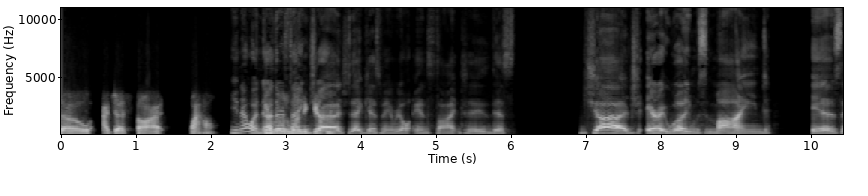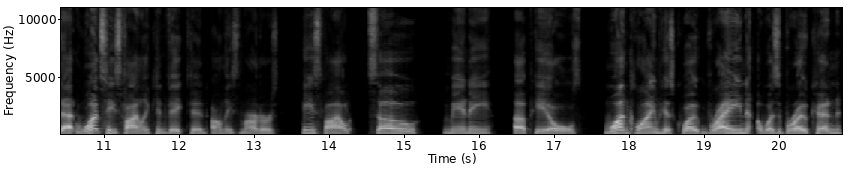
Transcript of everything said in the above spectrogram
So I just thought, wow. You know, another really thing, Judge, that gives me real insight to this Judge Eric Williams' mind is that once he's finally convicted on these murders, he's filed so many appeals. One claimed his quote, brain was broken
